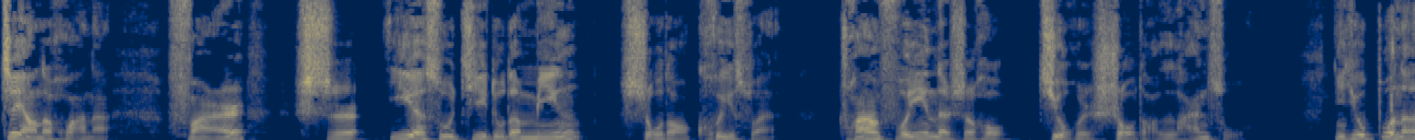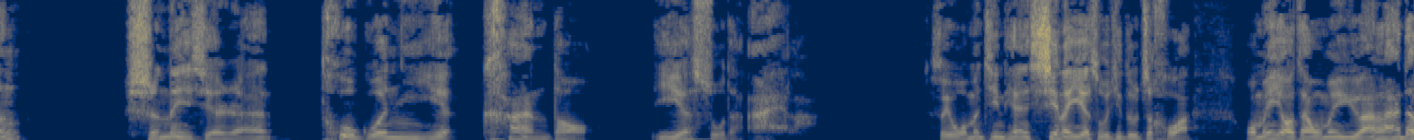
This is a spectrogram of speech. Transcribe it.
这样的话呢，反而使耶稣基督的名受到亏损，传福音的时候就会受到拦阻。你就不能使那些人透过你看到耶稣的爱了。所以，我们今天信了耶稣基督之后啊。我们要在我们原来的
